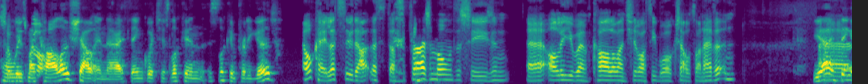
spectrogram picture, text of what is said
So lose my got... Carlos shout in there, I think, which is looking it's looking pretty good. Okay, let's do that. That's that surprising moment of the season. Uh, Ollie, you went Carlo Ancelotti walks out on Everton. Yeah, uh, I think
